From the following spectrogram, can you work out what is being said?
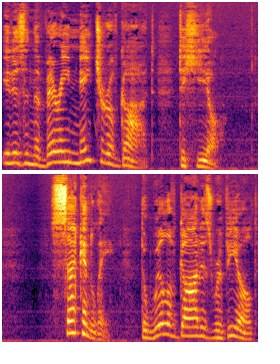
it is in the very nature of God to heal. Secondly, the will of God is revealed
